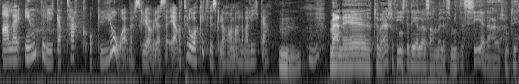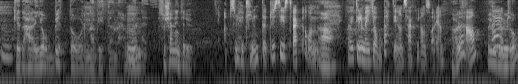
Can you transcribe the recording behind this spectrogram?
Alla är inte lika, tack och lov, skulle jag vilja säga. Vad tråkigt vi skulle ha om alla var lika. Men det är, tyvärr så finns det delar av samhället som inte ser det här och som tycker det här är jobbigt och den här biten. Men så känner inte du? Absolut inte, precis tvärtom. Ja. Jag har ju till och med jobbat inom särskilda omsorgen. Har det? Ja, Vad gjorde du då?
